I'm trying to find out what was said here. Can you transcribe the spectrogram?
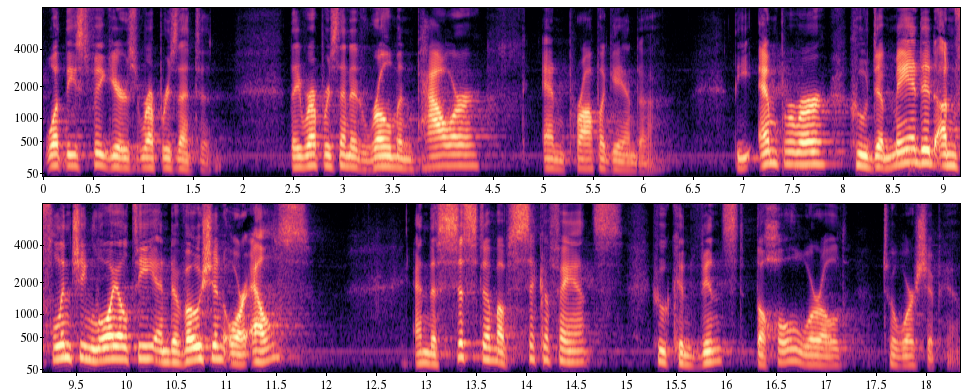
what these figures represented. They represented Roman power and propaganda. The emperor who demanded unflinching loyalty and devotion, or else, and the system of sycophants who convinced the whole world to worship him.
